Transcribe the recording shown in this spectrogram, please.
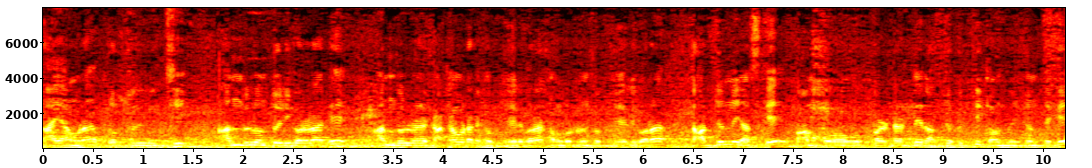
তাই আমরা প্রস্তুতি নিচ্ছি। আন্দোলন তৈরি করার আগে আন্দোলনের কাঠামোটাকে শক্তিশালী করা সংগঠন শক্তিশালী করা। তার জন্যই আজকে পাম্প অপারেটরদের রাজ্যভিত্তিক কনভেনশন থেকে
